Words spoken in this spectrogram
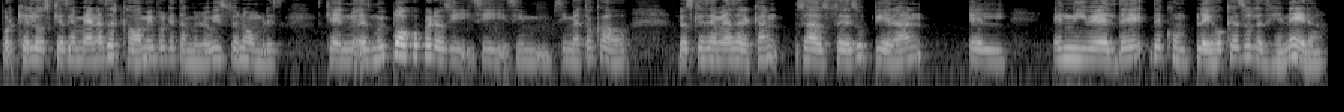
porque los que se me han acercado a mí, porque también lo he visto en hombres, que es muy poco, pero sí, sí, sí, sí me ha tocado, los que se me acercan, o sea, ustedes supieran el, el nivel de, de complejo que eso les genera,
